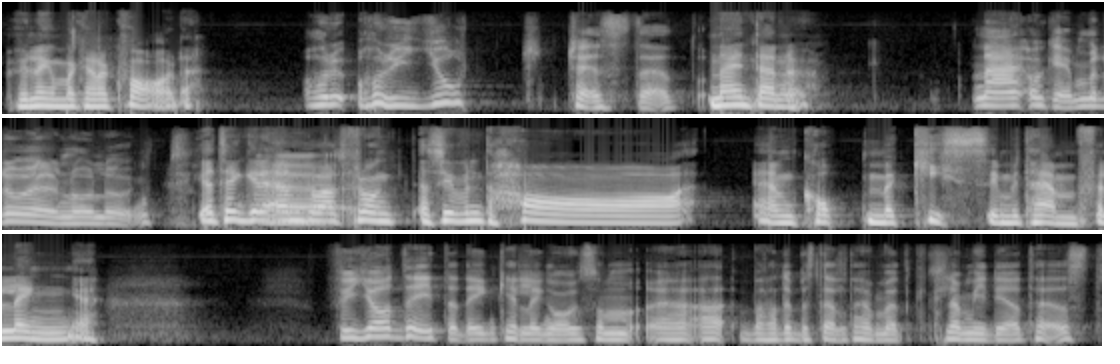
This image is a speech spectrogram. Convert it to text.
hur länge man kan ha kvar det. Har du, har du gjort testet? Nej inte ännu. Nej, okej, men då är det nog lugnt. Jag tänker ändå Eh. att från, alltså jag vill inte ha en kopp med kiss i mitt hem för länge. För jag dejtade en kille en gång som eh, hade beställt hem ett klamydiatest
